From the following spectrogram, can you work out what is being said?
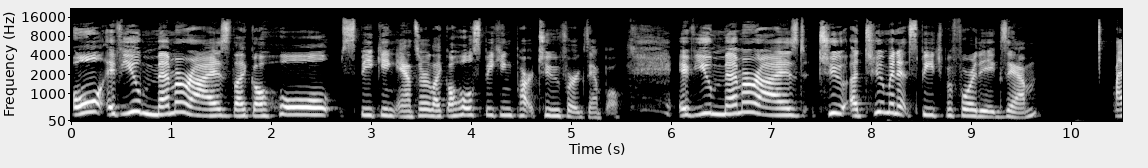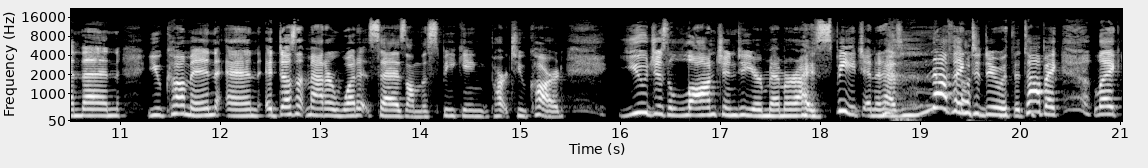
all if you memorize like a whole speaking answer like a whole speaking part 2 for example if you memorized to a 2 minute speech before the exam and then you come in and it doesn't matter what it says on the speaking part two card. You just launch into your memorized speech and it has nothing to do with the topic. Like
